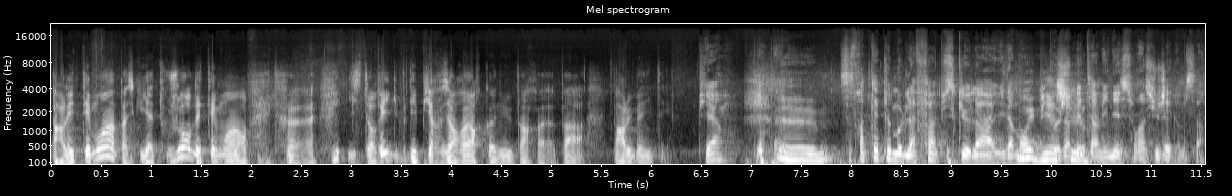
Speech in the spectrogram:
par les témoins, parce qu'il y a toujours des témoins en fait euh, historiques des pires horreurs connues par, euh, par, par l'humanité. Pierre, Euh, Ce sera peut-être le mot de la fin, puisque là, évidemment, Oui, on ne peut jamais terminer sur un sujet comme ça.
